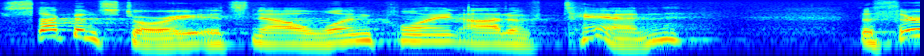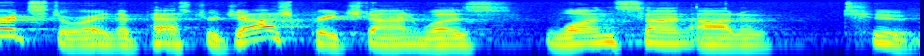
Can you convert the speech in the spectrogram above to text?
Second story, it's now one coin out of ten. The third story that Pastor Josh preached on was one son out of two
